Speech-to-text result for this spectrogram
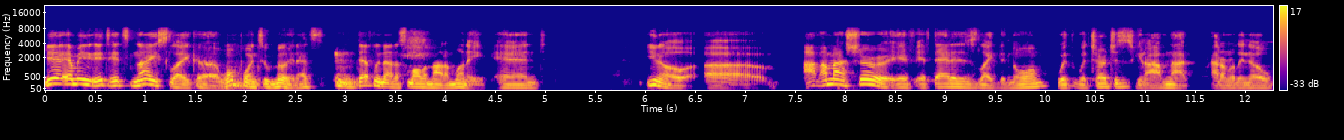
Yeah, I mean it, it's nice. Like uh, 1.2 million. That's definitely not a small amount of money, and you know, uh, I'm, I'm not sure if if that is like the norm with with churches. You know, I'm not. I don't really know.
